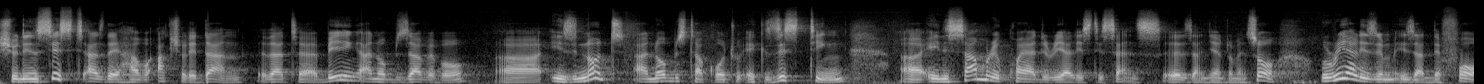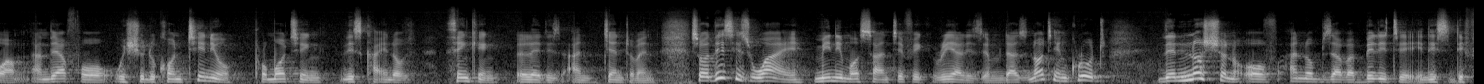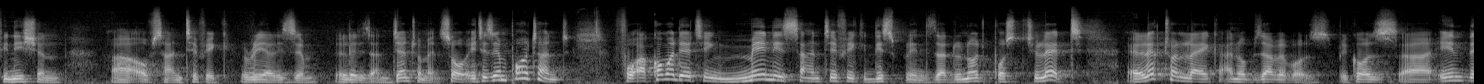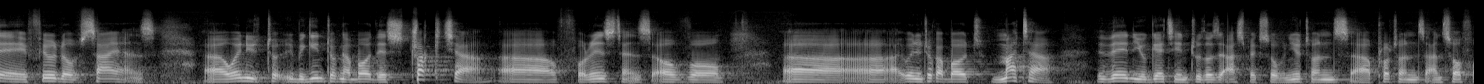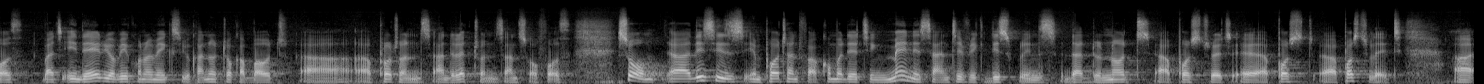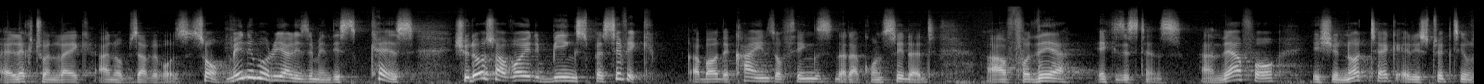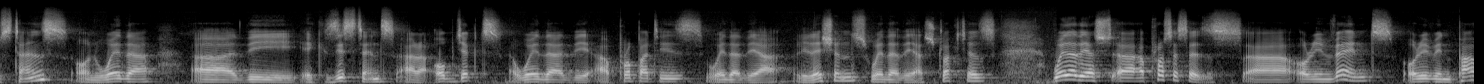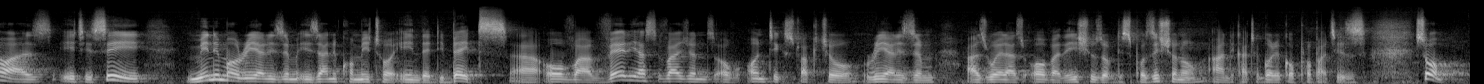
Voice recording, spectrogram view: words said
should insist, as they have actually done, that uh, being unobservable uh, is not an obstacle to existing uh, in some required realist sense, ladies and gentlemen. So realism is at the fore, and therefore we should continue promoting this kind of thinking, ladies and gentlemen. So this is why minimal scientific realism does not include the notion of unobservability in its definition uh, of scientific realism, ladies and gentlemen. So it is important for accommodating many scientific disciplines that do not postulate electron-like unobservables because uh, in the field of science, uh, when you, you, begin talking about the structure, uh, for instance, of uh, uh, when you talk about matter, then you get into those aspects of neutrons, uh, protons, and so forth. But in the area of economics, you cannot talk about uh, uh protons and electrons and so forth. So uh, this is important for accommodating many scientific disciplines that do not uh, postulate, uh, post, postulate electron-like unobservables. So minimal realism in this case should also avoid being specific about the kinds of things that are considered for their existence. And therefore, it should not take a restrictive stance on whether uh, the existence are objects, whether they are properties, whether they are relations, whether they are structures, whether they are uh, processes uh, or events or even powers, etc Minimal realism is uncommittal in the debates uh, over various versions of ontic structural realism as well as over the issues of dispositional and categorical properties. So,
